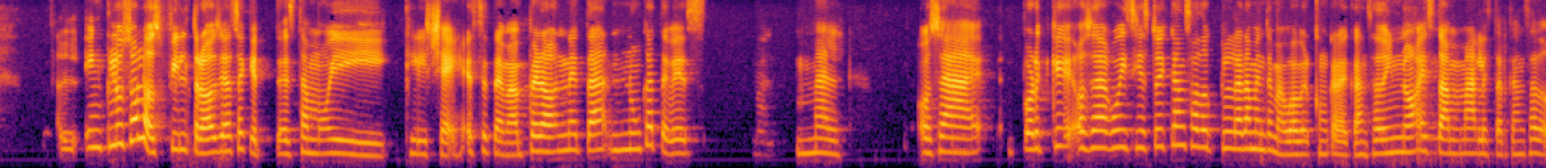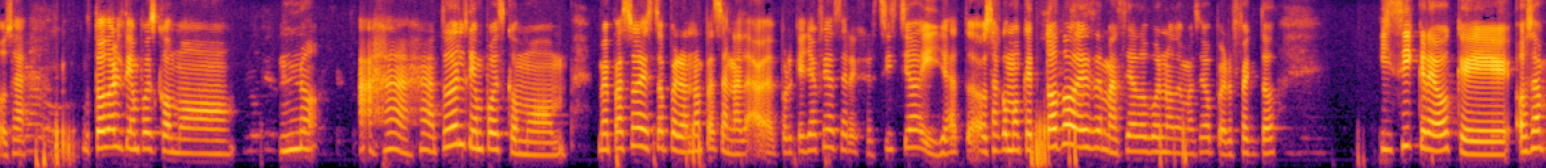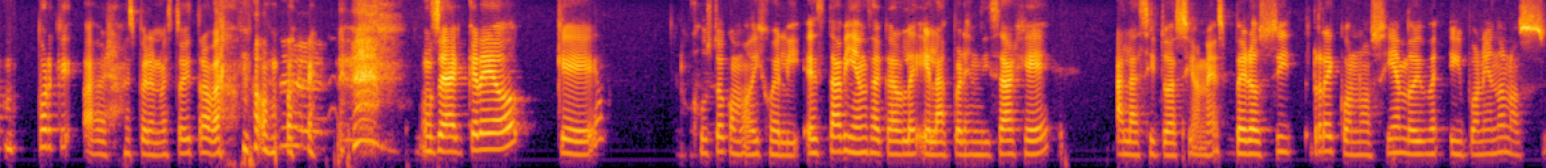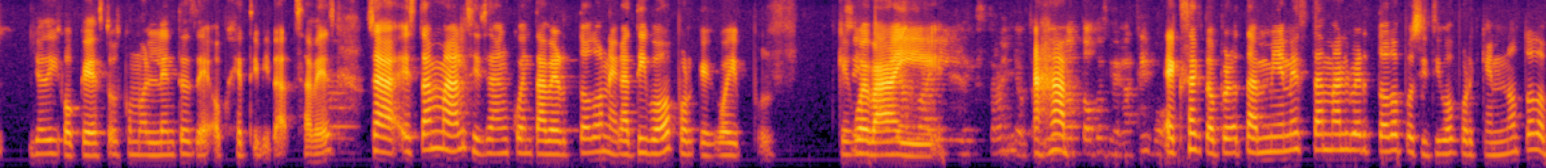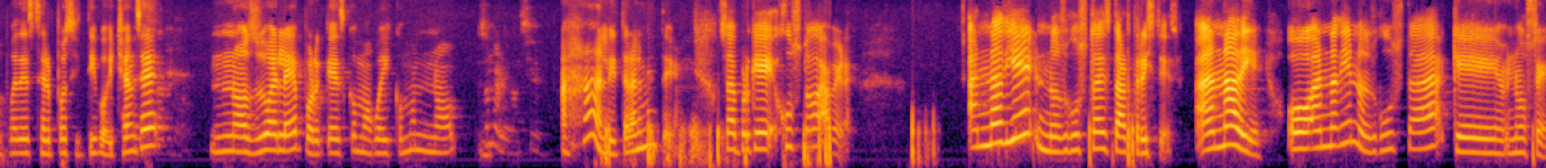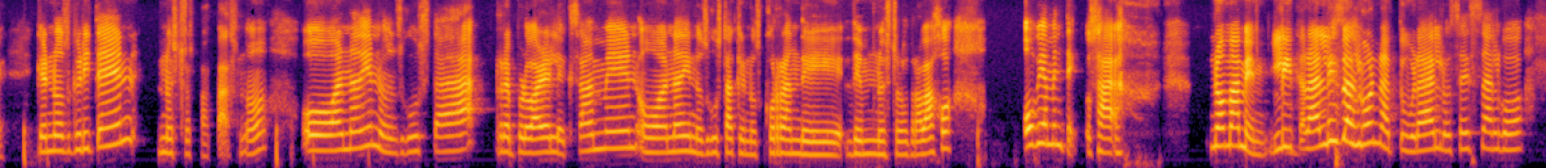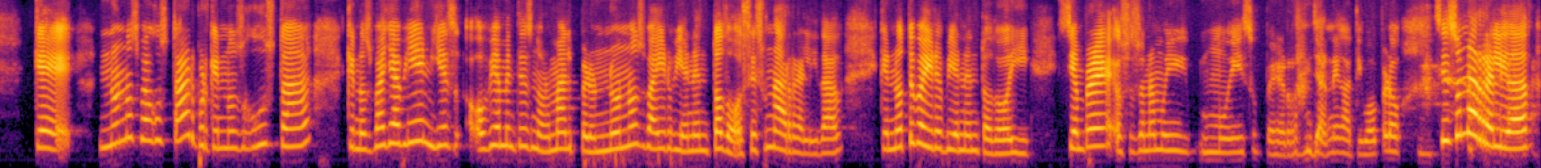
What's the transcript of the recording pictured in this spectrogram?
incluso los filtros, ya sé que está muy cliché este tema, pero neta, nunca te ves mal. mal. O sea, porque, o sea, güey, si estoy cansado, claramente me voy a ver con cara de cansado y no está mal estar cansado. O sea, todo el tiempo es como, no, ajá, ajá, todo el tiempo es como, me pasó esto, pero no pasa nada, porque ya fui a hacer ejercicio y ya, o sea, como que todo es demasiado bueno, demasiado perfecto. Y sí creo que, o sea, porque, a ver, esperen, me estoy trabajando. o sea, creo que justo como dijo Eli, está bien sacarle el aprendizaje a las situaciones, pero sí reconociendo y, poniéndonos, yo digo que estos como lentes de objetividad, ¿sabes? O sea, está mal si se dan cuenta ver todo negativo, porque, güey, pues, qué hueva y... Ajá. todo es negativo. Exacto, pero también está mal ver todo positivo porque no todo puede ser positivo y chance nos duele porque es como, güey, ¿cómo no? Es una negación Ajá, literalmente. O sea, porque justo, a ver, a nadie nos gusta estar tristes, a nadie, o a nadie nos gusta que, no sé, que nos griten nuestros papás, ¿no? O a nadie nos gusta reprobar el examen, o a nadie nos gusta que nos corran de, de nuestro trabajo. Obviamente, o sea, no mamen, literal es algo natural, o sea, es algo que no nos va a gustar porque nos gusta que nos vaya bien y es obviamente es normal, pero no nos va a ir bien en todo, o sea, es una realidad que no te va a ir bien en todo y siempre, o sea, suena muy muy súper ya negativo, pero sí es una realidad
